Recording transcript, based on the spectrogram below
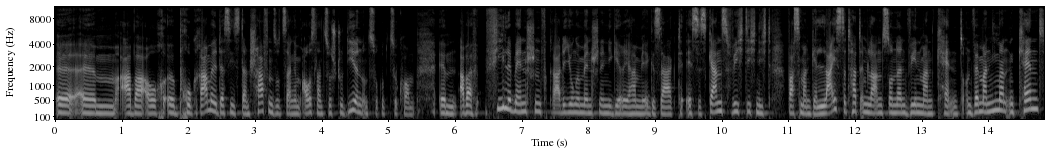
äh, ähm, aber auch äh, Programme, dass sie es dann schaffen, sozusagen im Ausland zu studieren und zurückzukommen. Ähm, aber viele Menschen, gerade junge Menschen in Nigeria, haben mir gesagt, es ist ganz wichtig, nicht was man geleistet hat im Land, sondern wen man kennt. Und wenn man niemanden kennt,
